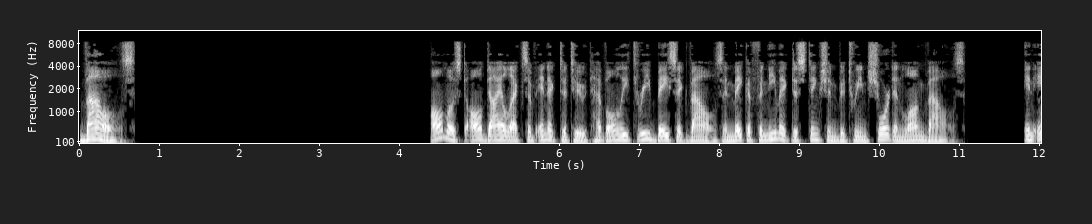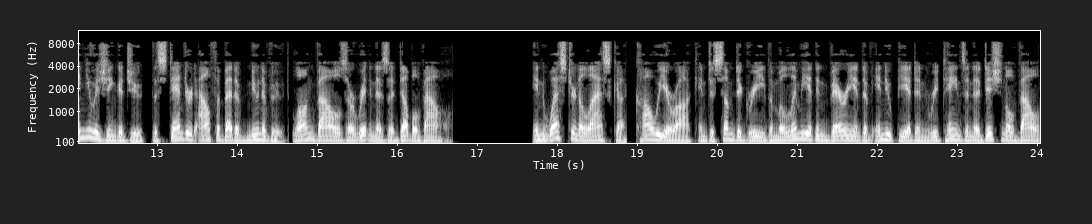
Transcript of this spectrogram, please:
Vowels Almost all dialects of Inuktitut have only three basic vowels and make a phonemic distinction between short and long vowels. In Inuujingajut, the standard alphabet of Nunavut long vowels are written as a double vowel. In western Alaska, Qawiaraq and to some degree the Malimiutun variant of Inupiatun retains an additional vowel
